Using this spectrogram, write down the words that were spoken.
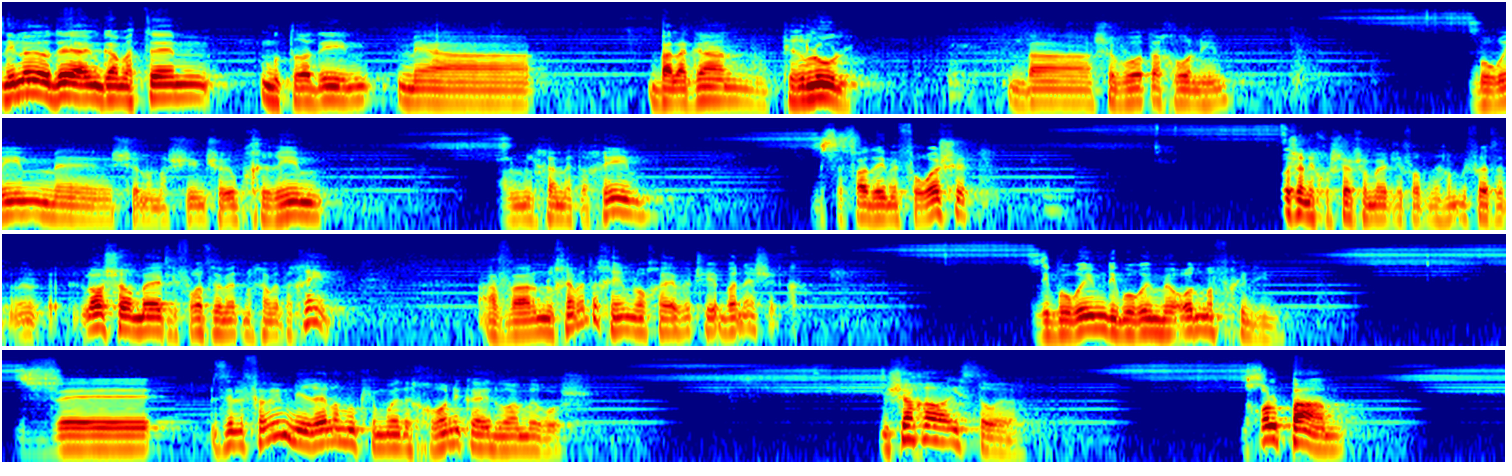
אני לא יודע אם גם אתם מוטרדים מהבלגן, הטרלול, בשבועות האחרונים. דיבורים אה, של אנשים שהיו בכירים על מלחמת אחים, בשפה די מפורשת. לא שאני חושב שעומדת לפרוץ מפרצת, לא שעומדת לפרוץ באמת מלחמת אחים, אבל מלחמת אחים לא חייבת שיהיה בה נשק. דיבורים, דיבורים מאוד מפחידים. וזה לפעמים נראה לנו כמו איזה כרוניקה ידועה מראש. משחר ההיסטוריה. בכל פעם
